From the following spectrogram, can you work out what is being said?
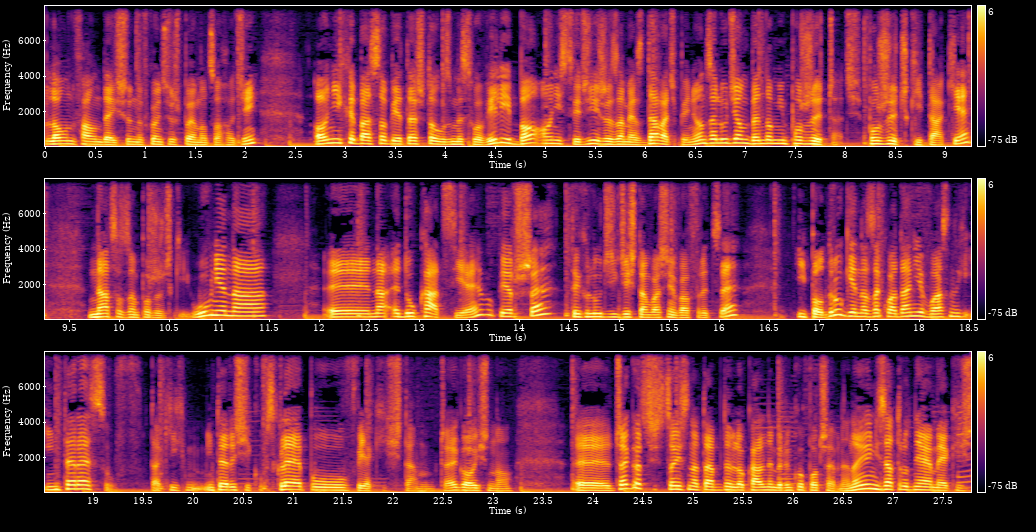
Loan Foundation, w końcu już powiem o co chodzi, oni chyba sobie też to uzmysłowili, bo oni stwierdzili, że zamiast dawać pieniądze ludziom, będą im pożyczać. Pożyczki takie. Na co są pożyczki? Głównie na, yy, na edukację, po pierwsze, tych ludzi gdzieś tam właśnie w Afryce, i po drugie na zakładanie własnych interesów, takich interesików, sklepów, jakichś tam czegoś, no e, czegoś, co jest na tamtym lokalnym rynku potrzebne. No i oni zatrudniają jakichś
